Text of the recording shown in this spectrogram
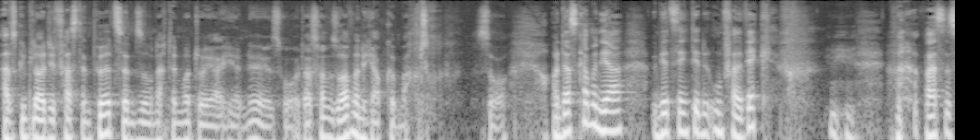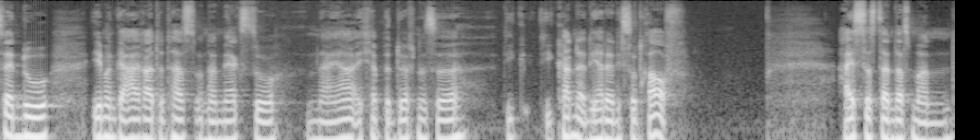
Aber es gibt Leute, die fast empört sind, so nach dem Motto, ja hier, nö, so, das haben, so haben wir nicht abgemacht. So. Und das kann man ja, und jetzt denkt ihr den Unfall weg. Was ist, wenn du jemand geheiratet hast und dann merkst du, naja, ich habe Bedürfnisse, die, die kann der, die hat er nicht so drauf. Heißt das dann, dass man,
